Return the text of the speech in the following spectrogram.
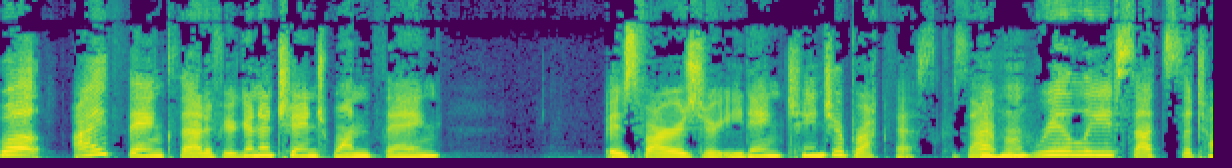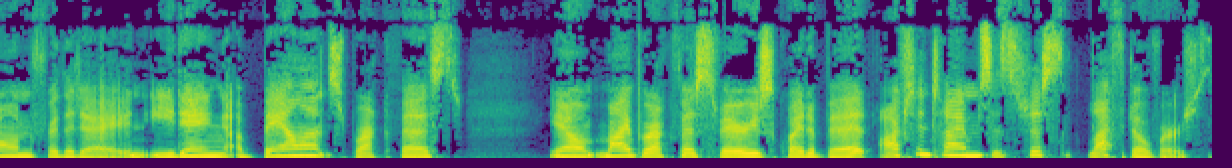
Well, I think that if you're going to change one thing as far as your eating, change your breakfast because that really sets the tone for the day. And eating a balanced breakfast, you know, my breakfast varies quite a bit. Oftentimes it's just leftovers.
